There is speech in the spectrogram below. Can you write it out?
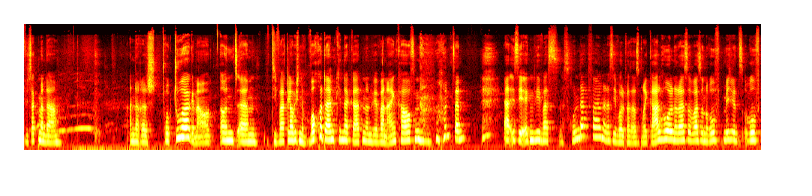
wie sagt man da, andere Struktur, genau. Und ähm, die war, glaube ich, eine Woche da im Kindergarten und wir waren einkaufen und dann ja, ist ihr irgendwie was, was runtergefallen oder sie wollte was aus dem Regal holen oder sowas und ruft mich und ruft,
